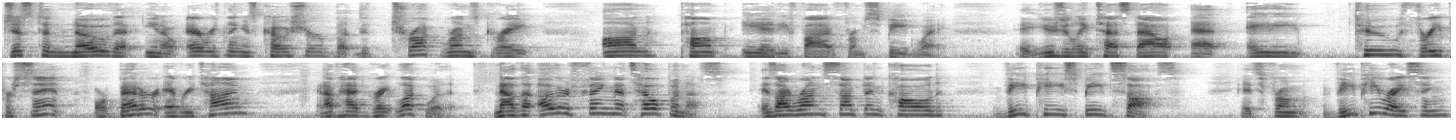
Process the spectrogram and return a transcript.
just to know that, you know, everything is kosher, but the truck runs great on pump E85 from Speedway. It usually tests out at 82, 3% or better every time, and I've had great luck with it. Now, the other thing that's helping us is I run something called VP Speed Sauce. It's from VP Racing,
